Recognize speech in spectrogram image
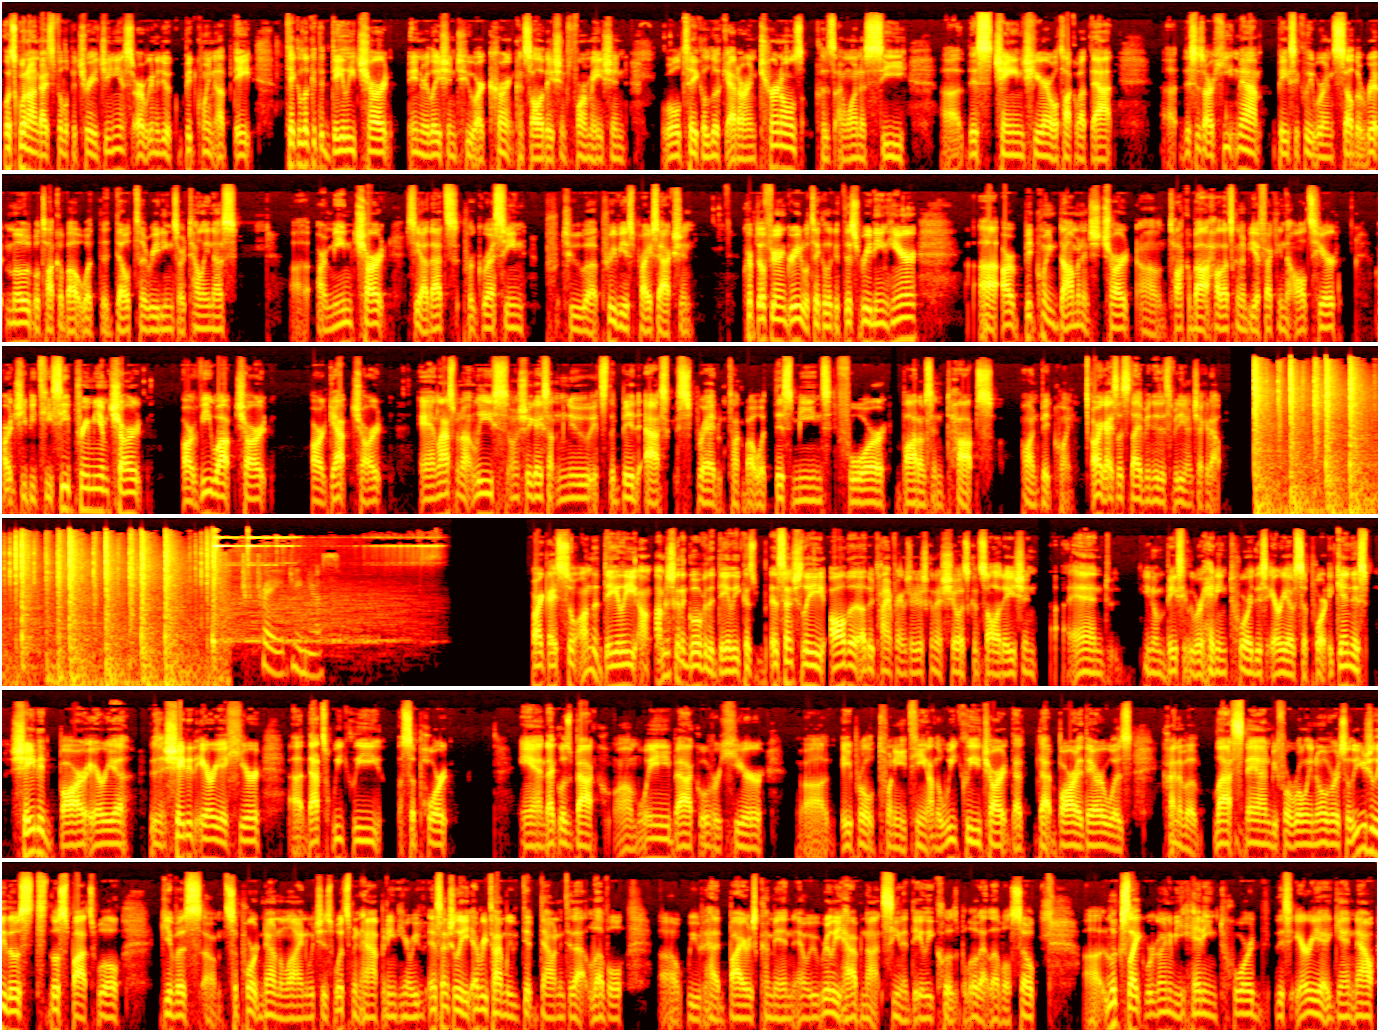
What's going on, guys? Philip at Genius. All right, we're going to do a Bitcoin update. Take a look at the daily chart in relation to our current consolidation formation. We'll take a look at our internals because I want to see uh, this change here. We'll talk about that. Uh, this is our heat map. Basically, we're in sell the rip mode. We'll talk about what the delta readings are telling us. Uh, our meme chart, see how that's progressing to uh, previous price action. Crypto fear and greed, we'll take a look at this reading here. Uh, our Bitcoin dominance chart, uh, talk about how that's going to be affecting the alts here. Our GBTC premium chart, our VWAP chart, our gap chart, and last but not least, I want to show you guys something new. It's the bid ask spread. We'll talk about what this means for bottoms and tops on Bitcoin. All right, guys, let's dive into this video and check it out. Trade Genius. All right, guys. So on the daily, I'm just going to go over the daily because essentially all the other time frames are just going to show us consolidation, uh, and you know, basically we're heading toward this area of support. Again, this shaded bar area, a shaded area here. Uh, that's weekly support, and that goes back um, way back over here, uh, April 2018. On the weekly chart, that that bar there was kind of a last stand before rolling over. So usually those those spots will give us um, support down the line, which is what's been happening here. We've essentially every time we've dipped down into that level, uh, we've had buyers come in, and we really have not seen a daily close below that level. So uh, it looks like we're going to be heading toward this area again. Now,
